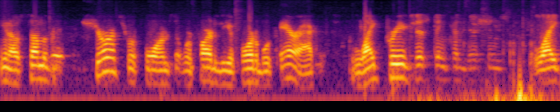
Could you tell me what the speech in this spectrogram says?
you know, some of the insurance reforms that were part of the Affordable Care Act like pre-existing conditions, like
